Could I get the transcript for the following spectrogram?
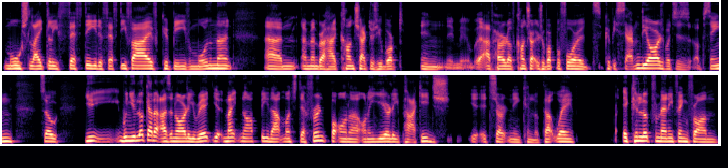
most likely 50 to 55 could be even more than that. Um, i remember i had contractors who worked in i've heard of contractors who worked before it could be 70 hours which is obscene so you when you look at it as an hourly rate, it might not be that much different, but on a on a yearly package, it, it certainly can look that way. It can look from anything from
